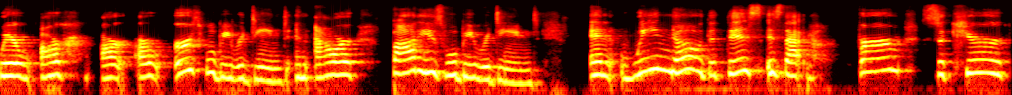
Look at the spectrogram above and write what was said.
where our, our, our earth will be redeemed and our bodies will be redeemed. And we know that this is that firm, secure,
